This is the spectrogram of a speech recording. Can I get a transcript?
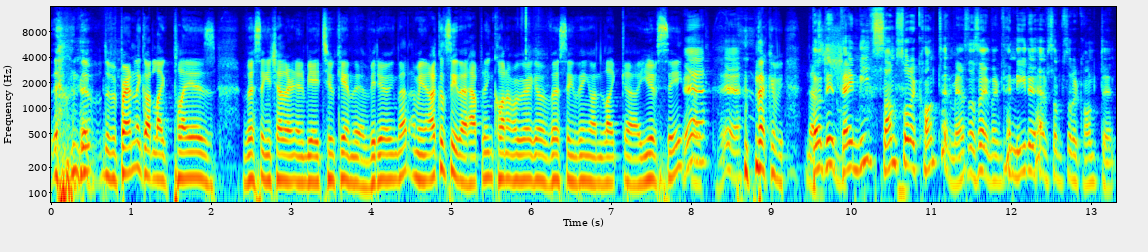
they've, they've apparently got like players versing each other in NBA 2K and they're videoing that. I mean, I could see that happening. Conor McGregor versing thing on like uh, UFC. Yeah, Like, yeah. that could be. No, they, they need some sort of content, man. That's what I'm saying. Like they need to have some sort of content.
